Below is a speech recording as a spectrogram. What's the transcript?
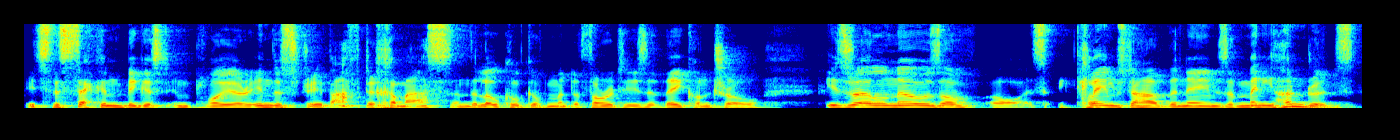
It's the second biggest employer in the Strip after Hamas and the local government authorities that they control. Israel knows of, or it claims to have the names of many hundreds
